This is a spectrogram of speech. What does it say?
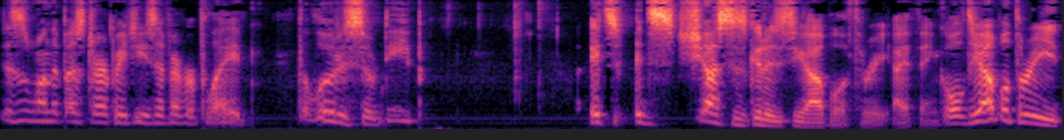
This is one of the best RPGs I've ever played. The loot is so deep. It's it's just as good as Diablo three, I think. Well, Diablo three,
